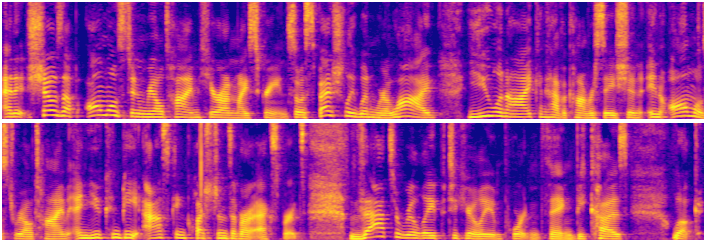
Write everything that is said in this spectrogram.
and it shows up almost in real time here on my screen. So especially when we're live, you and I I can have a conversation in almost real time and you can be asking questions of our experts. That's a really particularly important thing because, look,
